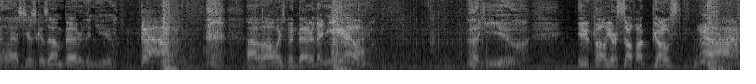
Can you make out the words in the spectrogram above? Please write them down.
Well, that's just because I'm better than you. Ah! I've always been better than you! But you... You call yourself a ghost? Ah!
